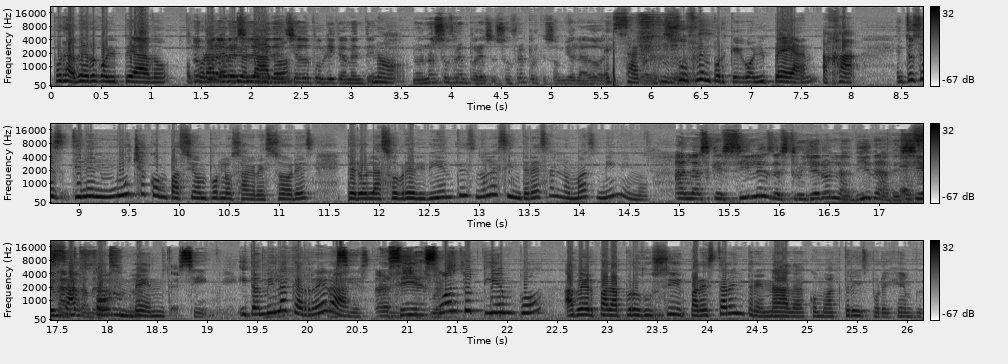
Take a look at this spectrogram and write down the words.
por haber golpeado o por, haber, violado. evidenciado públicamente. No. no, no sufren por eso, sufren porque son violadores. Exacto, sufren porque golpean, ajá. Entonces tienen mucha compasión por los agresores, pero las sobrevivientes no les interesan lo más mínimo. A las que sí les destruyeron la vida, de cierta forma. Sí. Y también la carrera. Así es. Así es. ¿Cuánto tiempo, a ver, para producir, para estar entrenada como actriz, por ejemplo,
